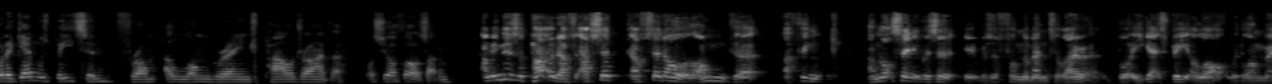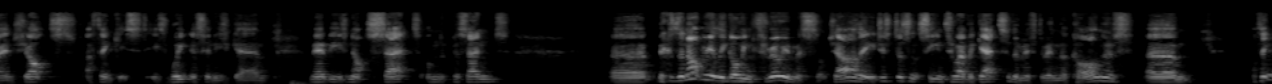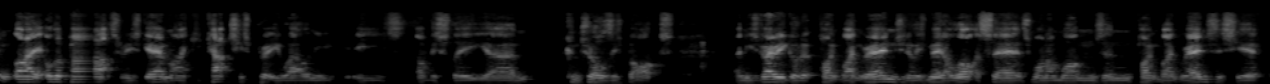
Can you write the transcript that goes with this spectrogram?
but again was beaten from a long range power driver. What's your thoughts, Adam? I mean, there's a pattern. I've, I've said I've said all along that I think I'm not saying it was a it was a fundamental error, but he gets beat a lot with long range shots. I think it's his weakness in his game. Maybe he's not set 100 percent uh, because they're not really going through him as such, are they? He just doesn't seem to ever get to them if they're in the corners. Um, I think like other parts of his game, like he catches pretty well, and he he's obviously um, controls his box and he's very good at point blank range. You know, he's made a lot of saves, one on ones, and point blank range this year.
